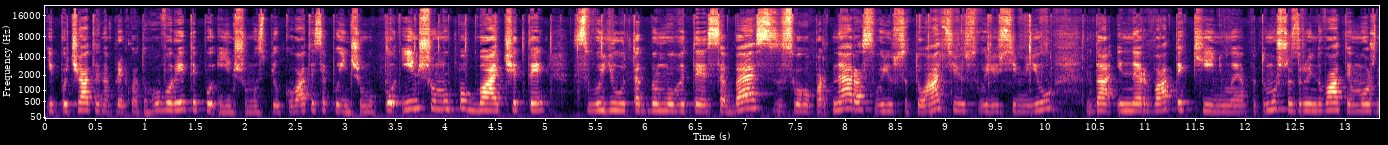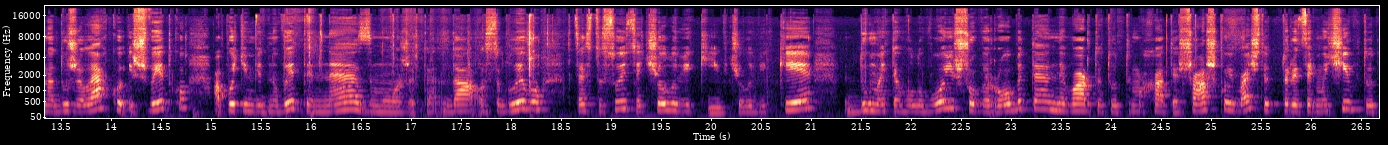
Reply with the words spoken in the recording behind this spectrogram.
і почати, наприклад, говорити по-іншому, спілкуватися по-іншому, по-іншому побачити свою, так би мовити, себе, свого партнера, свою ситуацію, свою сім'ю, да, і не рвати кіньми, тому що зруйнувати можна дуже легко і швидко, а потім відновити не зможете. Да. Особливо це стосується чоловіків. Чоловіки, думайте головою, що ви робите. Не варто тут махати шашкою. Бачите, тут рицарь мечів тут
